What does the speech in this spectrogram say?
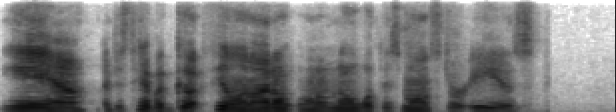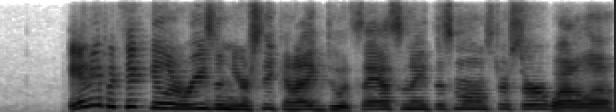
Yeah, I just have a gut feeling I don't want to know what this monster is. Any particular reason you're seeking aid to assassinate this monster, sir, while uh,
